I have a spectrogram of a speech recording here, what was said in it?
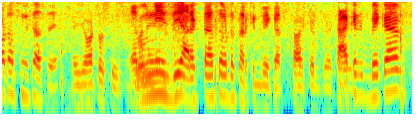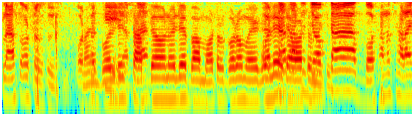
অটো সুইচ আছে। এই যে অটো সুইচ এবং নিচ দিয়ে আরেকটা আছে auto circuit breaker circuit breaker circuit breaker plus auto switch মানে ভোল্টেজ সাপ ডাউন হলে বা মোটর গরম হয়ে গেলে এটা অটোমেটিক জগটা বসানো ছাড়াই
